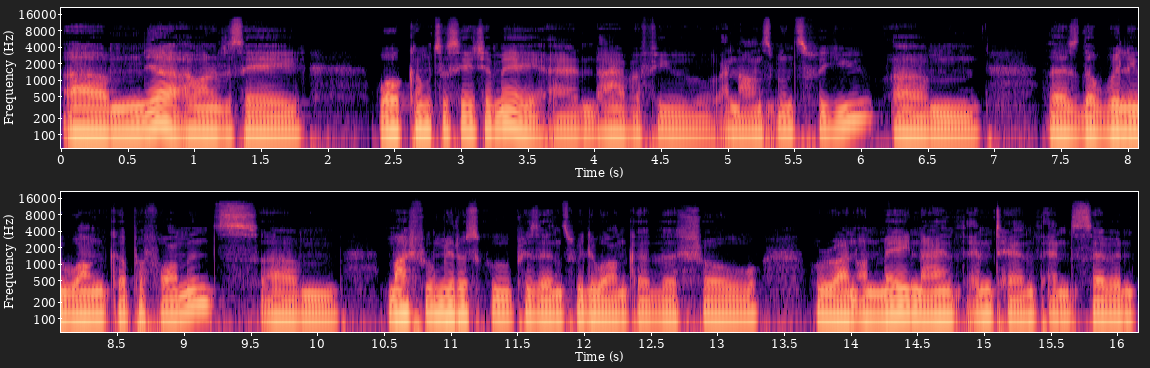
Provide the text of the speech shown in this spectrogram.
Um, yeah, I wanted to say welcome to CHMA, and I have a few announcements for you. Um, there's the Willy Wonka performance. Um, Marshville Middle School presents Willy Wonka, the show will run on May 9th and 10th and 7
